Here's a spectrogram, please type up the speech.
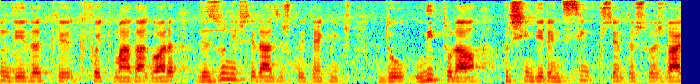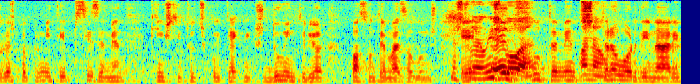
medida que, que foi tomada agora das universidades e os politécnicos do litoral prescindirem de 5% das suas vagas para permitir precisamente que institutos politécnicos do interior possam ter mais alunos. Mas é Lisboa, absolutamente extraordinário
